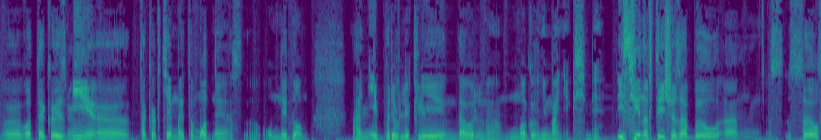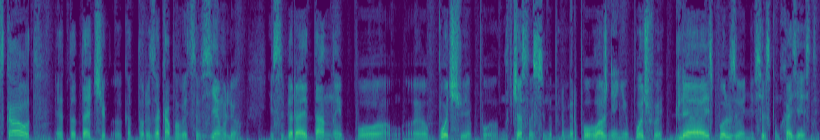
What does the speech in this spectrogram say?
э, вот EcoSMI, э, так как тема это модная, умный дом, они привлекли довольно много внимания к себе. Из финнов ты еще забыл э, Soil Scout. Это датчик, который закапывается в землю и собирает данные по э, почве, по, в частности, например, по увлажнению почвы для использования в сельском хозяйстве.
